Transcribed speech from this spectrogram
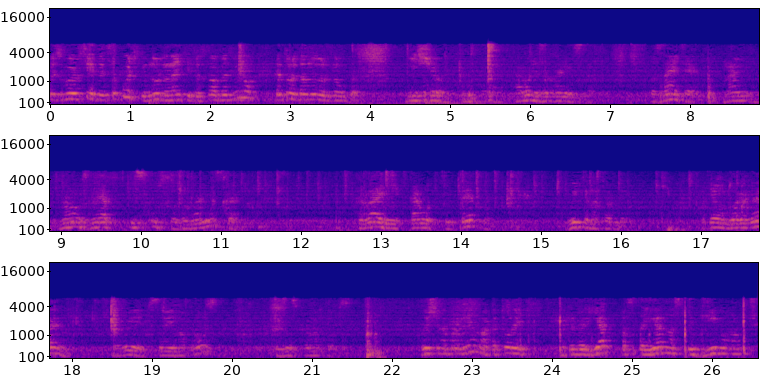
То есть во всей этой цепочке нужно найти то слабое звено, которое давно нужно убрать. Еще о роли журналистов. Вы знаете, на, на мой взгляд, искусство журналиста крайне короткий термин выйти на проблему. Вот я вам благодарен, что вы своим вопросом, здесь вопрос, вышли на проблему, о которой, например, я постоянно стыдливо молчу.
